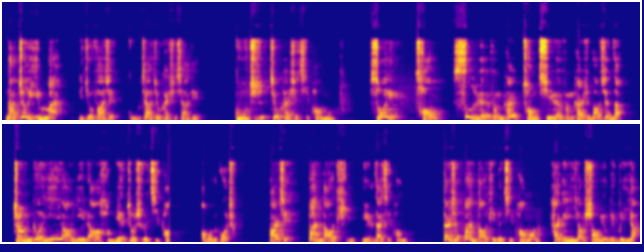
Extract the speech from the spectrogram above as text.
那这一卖，你就发现股价就开始下跌，估值就开始起泡沫。所以从四月份开，从七月份开始到现在，整个医药医疗行业就是个挤泡泡沫的过程，而且半导体也在挤泡沫。但是半导体的挤泡沫呢，还跟医药稍微有点不一样，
